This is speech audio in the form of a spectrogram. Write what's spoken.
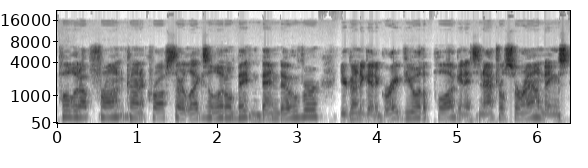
pull it up front, kind of cross their legs a little bit and bend over. You're going to get a great view of the plug and its natural surroundings,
